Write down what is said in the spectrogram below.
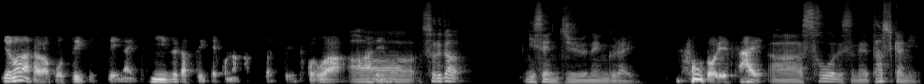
世の中がこうついてきていない、ニーズがついてこなかったっていうところはありまああ、それが2010年ぐらい。す。その通りです。はい。ああ、そうですね。確かに。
